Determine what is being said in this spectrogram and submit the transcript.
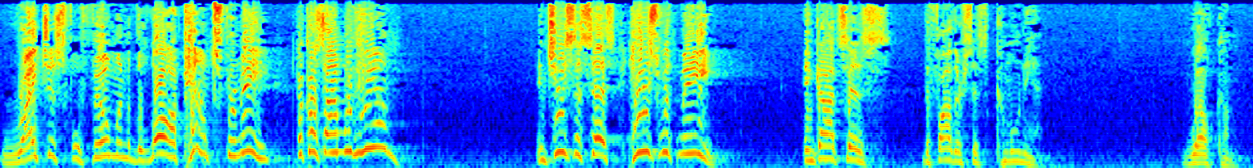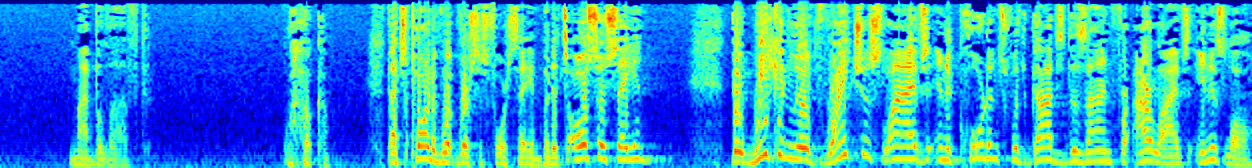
righteous fulfillment of the law counts for me because I'm with Him. And Jesus says, He's with me. And God says, the Father says, come on in. Welcome, my beloved. Welcome. That's part of what verses 4 saying, but it's also saying that we can live righteous lives in accordance with God's design for our lives in His law,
